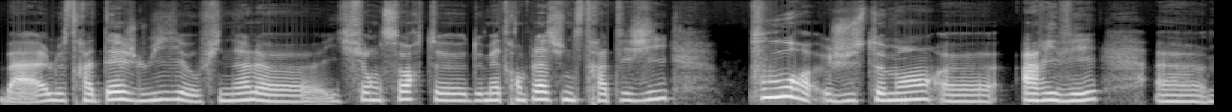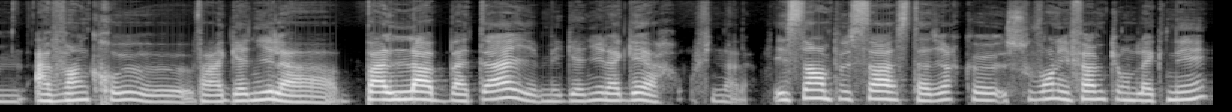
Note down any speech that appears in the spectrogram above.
bah, le stratège, lui, au final, euh, il fait en sorte de mettre en place une stratégie pour justement euh, arriver euh, à vaincre, enfin à gagner la, pas la bataille, mais gagner la guerre au final. Et c'est un peu ça, c'est-à-dire que souvent les femmes qui ont de l'acné,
